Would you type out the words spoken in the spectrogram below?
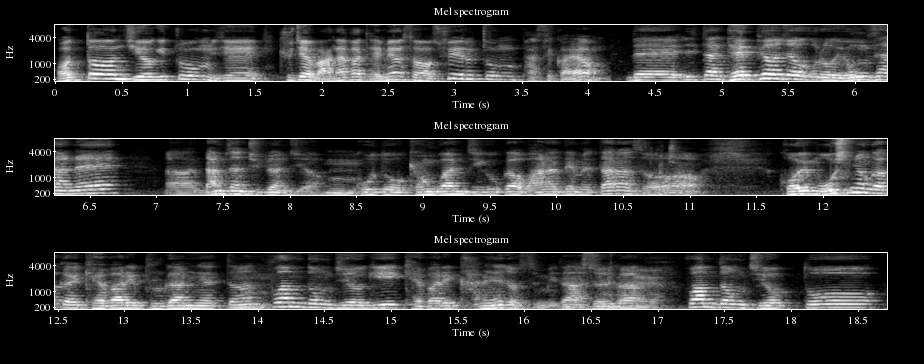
어떤 지역이 좀 이제 규제 완화가 되면서 수혜를 좀 봤을까요? 네, 일단 대표적으로 용산의 아, 남산 주변 지역, 음. 고도 경관 지구가 완화됨에 따라서 그쵸. 거의 뭐 50년 가까이 개발이 불가능했던 음. 후암동 지역이 개발이 가능해졌습니다. 맞습니다. 저희가 네. 후암동 지역도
